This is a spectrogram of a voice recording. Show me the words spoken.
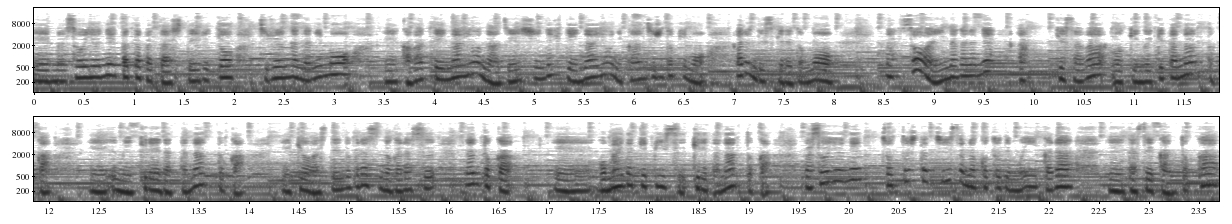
えー、まあ、そういうねバタバタしていると自分が何も、え変わっていないような前進できていないように感じる時もあるんですけれども、まあ、そうは言いながらねあ今朝はウォーキング行けたなとか、えー、海綺麗だったなとか、え、今日はステンドグラスのガラスなんとか、え、5枚だけピース切れたなとか、まあ、そういうねちょっとした小さなことでもいいから、え達成感とか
